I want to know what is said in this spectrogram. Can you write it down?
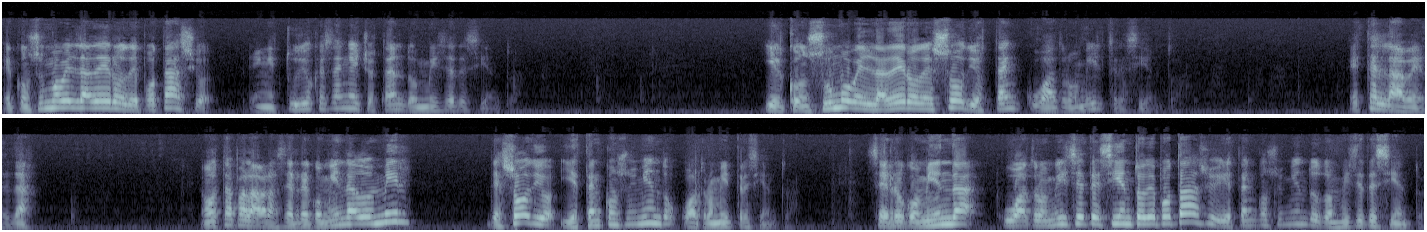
El consumo verdadero de potasio, en estudios que se han hecho, está en 2.700. Y el consumo verdadero de sodio está en 4.300. Esta es la verdad. En otras palabras, se recomienda 2.000 de sodio y están consumiendo 4.300. Se recomienda 4.700 de potasio y están consumiendo 2.700.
